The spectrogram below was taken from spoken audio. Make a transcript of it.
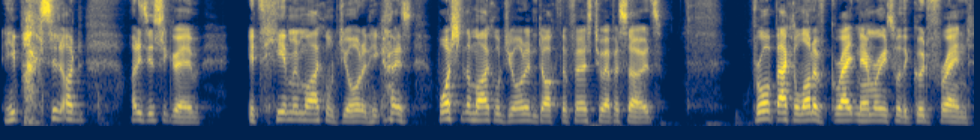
he posted on on his Instagram. It's him and Michael Jordan. He goes, watched the Michael Jordan doc, the first two episodes. Brought back a lot of great memories with a good friend.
